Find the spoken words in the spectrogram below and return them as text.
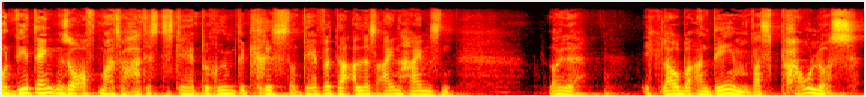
Und wir denken so oftmals, oh, das ist der berühmte Christ und der wird da alles einheimsen. Leute, ich glaube an dem, was Paulus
